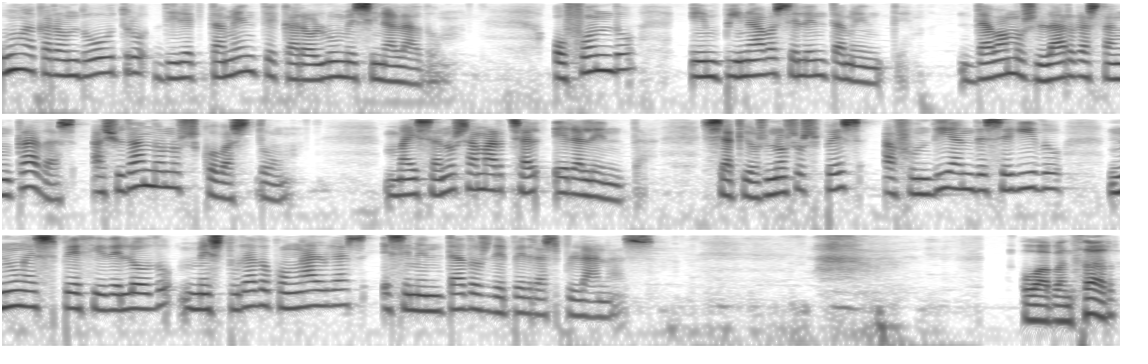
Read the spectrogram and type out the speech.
un a carón do outro directamente cara ao lume sinalado. O fondo empinábase lentamente. Dábamos largas zancadas, axudándonos co bastón. Mais a nosa marcha era lenta, xa que os nosos pés afundían de seguido nunha especie de lodo mesturado con algas e sementados de pedras planas. Ao avanzar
